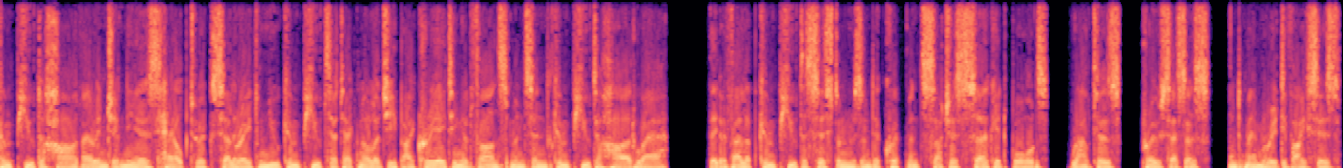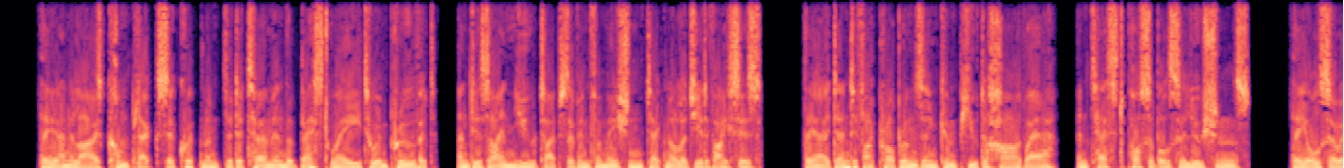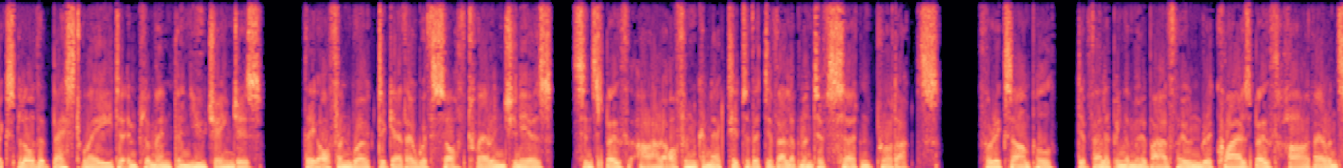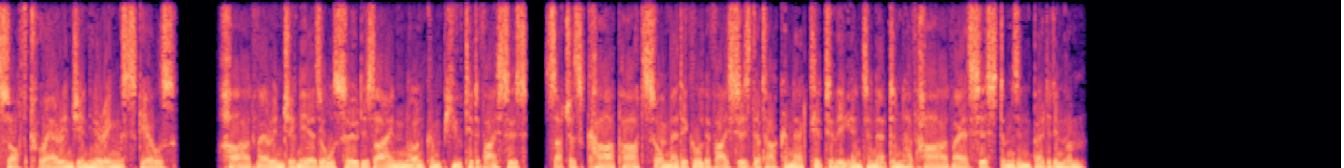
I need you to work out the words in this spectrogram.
Computer hardware engineers help to accelerate new computer technology by creating advancements in computer hardware. They develop computer systems and equipment such as circuit boards, routers, processors, and memory devices. They analyze complex equipment to determine the best way to improve it, and design new types of information technology devices. They identify problems in computer hardware, and test possible solutions. They also explore the best way to implement the new changes. They often work together with software engineers, since both are often connected to the development of certain products. For example, developing a mobile phone requires both hardware and software engineering skills. Hardware engineers also design non-computer devices, such as car parts or medical devices that are connected to the internet and have hardware systems embedded in them.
